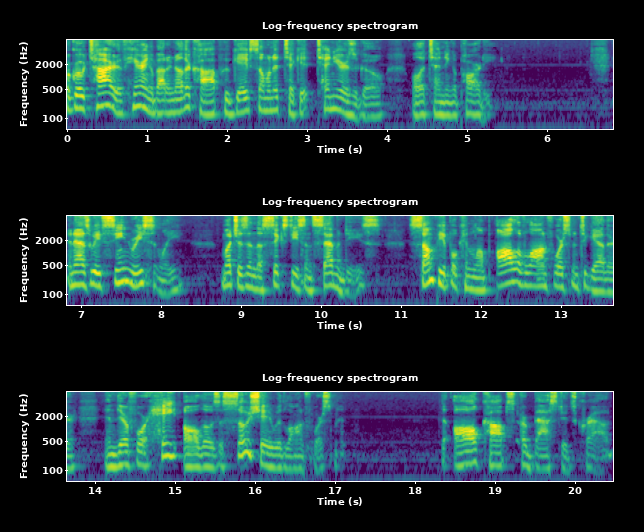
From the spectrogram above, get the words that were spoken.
or grow tired of hearing about another cop who gave someone a ticket 10 years ago while attending a party. And as we've seen recently, much as in the 60s and 70s, some people can lump all of law enforcement together and therefore hate all those associated with law enforcement. The all cops are bastards crowd.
